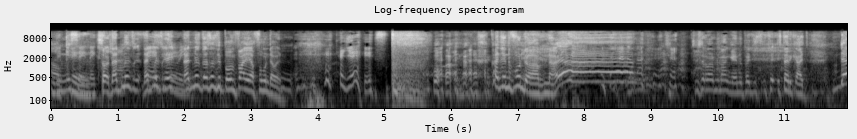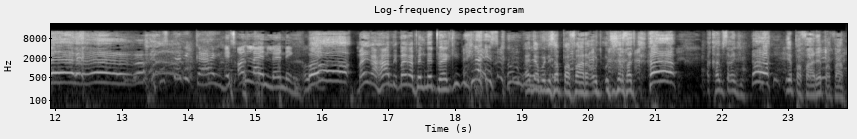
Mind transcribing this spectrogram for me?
Let me Okay. say next So year. that means that means February. that means that's the bonfire yafunda wena. yes. Kanje nifunda wapi na? Tishara mangene uphethe study card. It's online learning. Oh, okay? Oh, mayingahambi mayingapheli network. Kanti abonisa bafara uthisela sathi ha akhamisa kanje. Ha yebhafara yebhafara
